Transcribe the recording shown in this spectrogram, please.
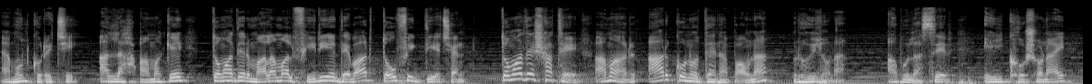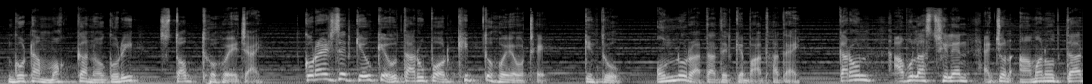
এমন করেছি। আল্লাহ আমাকে তোমাদের মালামাল ফিরিয়ে দেবার তৌফিক দিয়েছেন। তোমাদের সাথে আমার আর কোনো দেনা পাওনা রইল না। আবুলাসের এই ঘোষণায় গোটা মক্কা নগরী স্তব্ধ হয়ে যায়। কোরাইশদের কেউ কেউ তার উপর ক্ষিপ্ত হয়ে ওঠে, কিন্তু অন্যরা তাদেরকে বাধা দেয়। কারণ আবুলাস ছিলেন একজন আমানতদার,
